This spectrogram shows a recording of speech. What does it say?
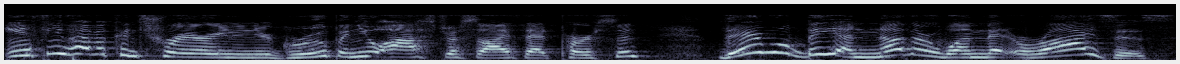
if you have a contrarian in your group and you ostracize that person, there will be another one that arises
